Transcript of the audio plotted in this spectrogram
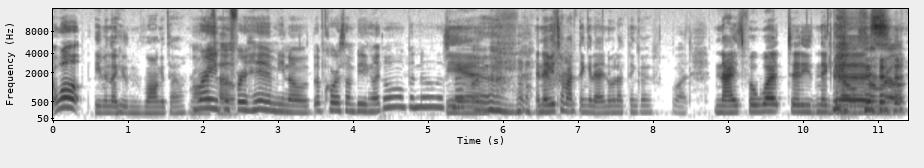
Well, even though he was wrong as hell. Wrong as right, hell. but for him, you know, of course, I'm being like, oh, but no, that's Yeah. not. And every time I think of that, I know what I think of. What? Nice for what to these No, niggas? for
